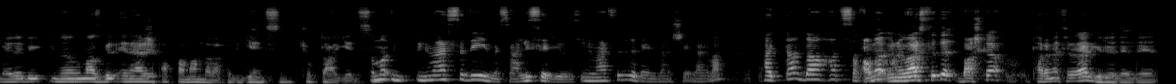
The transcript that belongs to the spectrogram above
böyle bir inanılmaz bir enerji patlaman da var. Tabii gençsin. Çok daha gençsin. Ama ün- üniversite değil mesela lise diyoruz. Üniversitede de benzer şeyler var. Hatta daha had safhada Ama var. üniversitede başka parametreler giriyor devreye.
